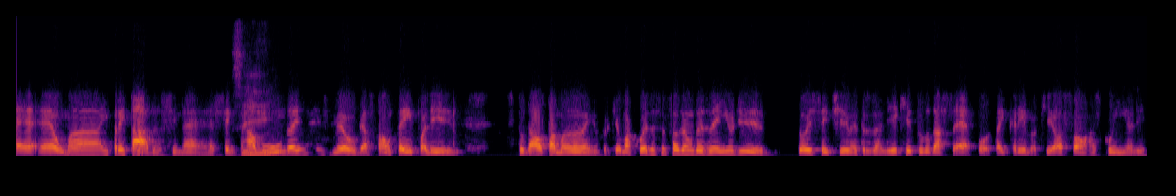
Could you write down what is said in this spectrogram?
é, é uma empreitada, assim, né? É sentar Sim. a bunda e, meu, gastar um tempo ali, estudar o tamanho, porque uma coisa é você fazer um desenho de dois centímetros ali que tudo dá certo, pô, tá incrível aqui, ó, só um rascunho ali.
